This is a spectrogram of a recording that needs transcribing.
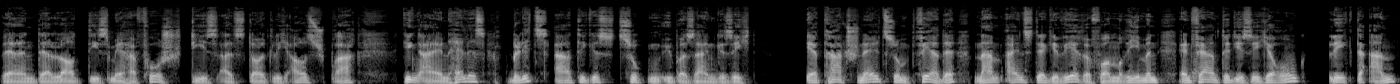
Während der Lord dies mehr hervorstieß als deutlich aussprach, ging ein helles, blitzartiges Zucken über sein Gesicht. Er trat schnell zum Pferde, nahm eins der Gewehre vom Riemen, entfernte die Sicherung, legte an,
